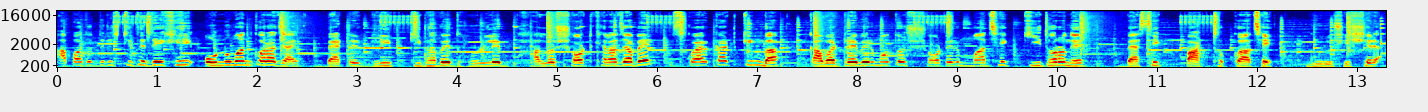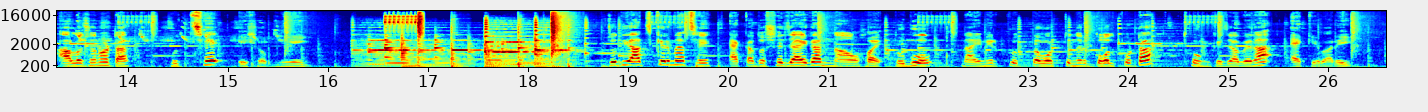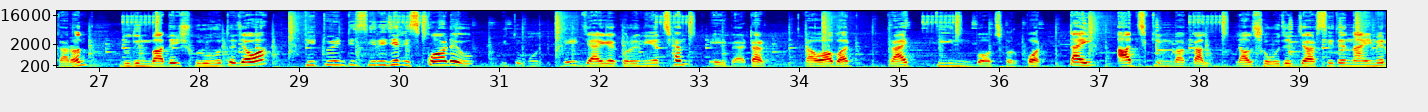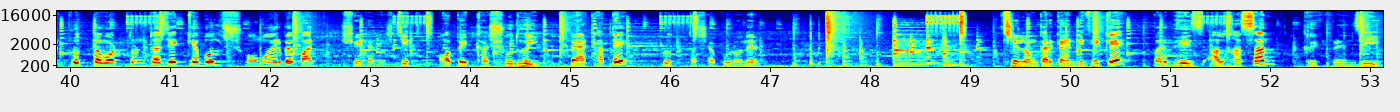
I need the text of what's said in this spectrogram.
আপাত দৃষ্টিতে দেখেই অনুমান করা যায়, ব্যাটের গ্রিপ কীভাবে ধরলে ভালো শট খেলা যাবে, স্কোয়ার কাট কিংবা কাভার ড্রাইভের মতো শটের মাঝে কী ধরনের বেসিক পার্থক্য আছে। গুরু শিষ্যের আলোচনাটা হচ্ছে এসব নিয়েই। যদি আজকের ম্যাচে একাদশে জায়গা নাও হয়, তবুও নাইমের প্রত্যাবর্তনের গল্পটা থমকে যাবে না একেবারেই। কারণ দুদিন বাদেই শুরু হতে যাওয়া টি টোয়েন্টি সিরিজের স্কোয়াডেও ইতিমধ্যেই জায়গা করে নিয়েছেন এই ব্যাটার তাও আবার প্রায় তিন বছর পর। তাই আজ কিংবা কাল লাল সবুজের জার্সিতে নাইমের প্রত্যাবর্তনটা যে কেবল সময়ের ব্যাপার, সেটা নিশ্চিত। অপেক্ষা শুধুই ব্যাঠাতে প্রত্যাশা পূরণের। শ্রীলঙ্কার ক্যান্ডি থেকে পারভেজ আল হাসান, ক্রিক ফ্রেঞ্জি।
